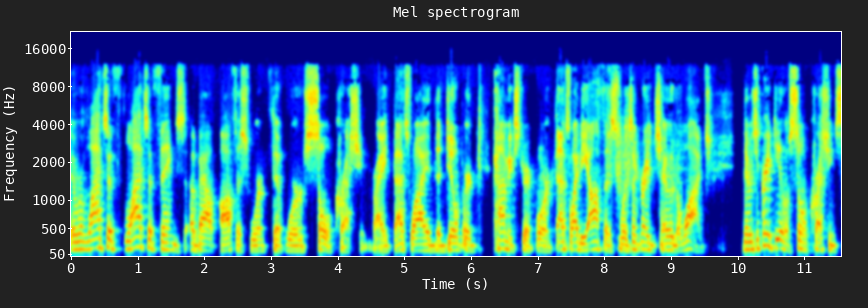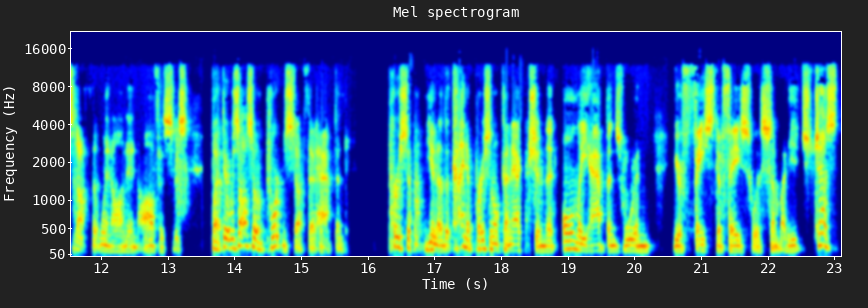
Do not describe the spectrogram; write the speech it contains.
There were lots of lots of things about office work that were soul crushing, right? That's why the Dilbert comic strip worked. That's why The Office was a great show to watch there was a great deal of soul crushing stuff that went on in offices, but there was also important stuff that happened. Personal, you know, the kind of personal connection that only happens when you're face to face with somebody. It's just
